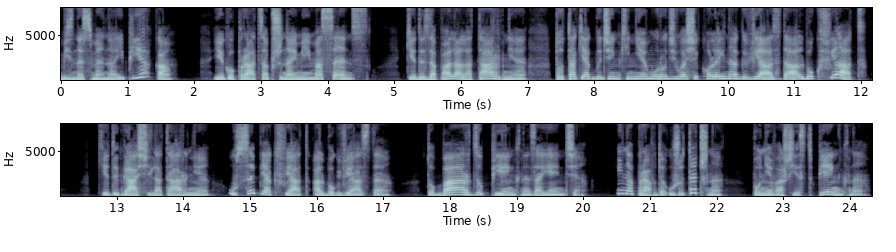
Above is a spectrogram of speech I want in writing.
biznesmena i pijaka. Jego praca przynajmniej ma sens. Kiedy zapala latarnię, to tak jakby dzięki niemu rodziła się kolejna gwiazda albo kwiat. Kiedy gasi latarnię, usypia kwiat albo gwiazdę. To bardzo piękne zajęcie i naprawdę użyteczne, ponieważ jest piękne.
